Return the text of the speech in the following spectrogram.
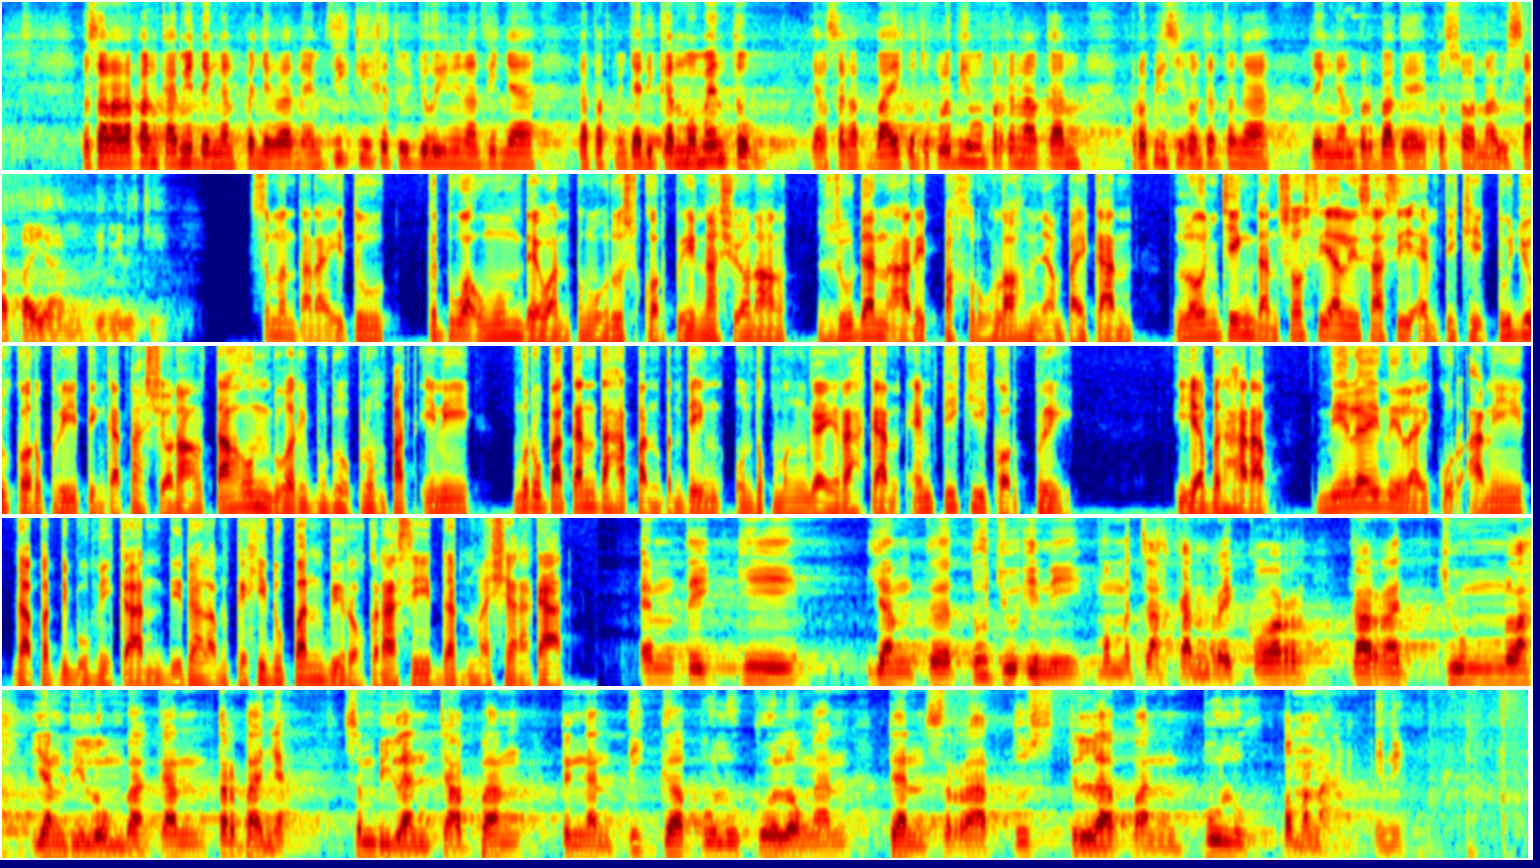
Besar harapan kami dengan penyelenggaraan MTQ ke-7 ini nantinya dapat menjadikan momentum yang sangat baik untuk lebih memperkenalkan Provinsi Kalimantan Tengah dengan berbagai pesona wisata yang dimiliki. Sementara itu, Ketua Umum Dewan Pengurus Korpri Nasional Zudan Arif Pakrullah menyampaikan launching dan sosialisasi MTQ 7 Korpri tingkat nasional tahun 2024 ini merupakan tahapan penting untuk menggairahkan MTQ Korpri. Ia berharap nilai-nilai Qurani dapat dibumikan di dalam kehidupan birokrasi dan masyarakat. MTQ yang ketujuh ini memecahkan rekor karena jumlah yang dilombakan terbanyak. 9 cabang dengan 30 golongan dan 180 pemenang. Ini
